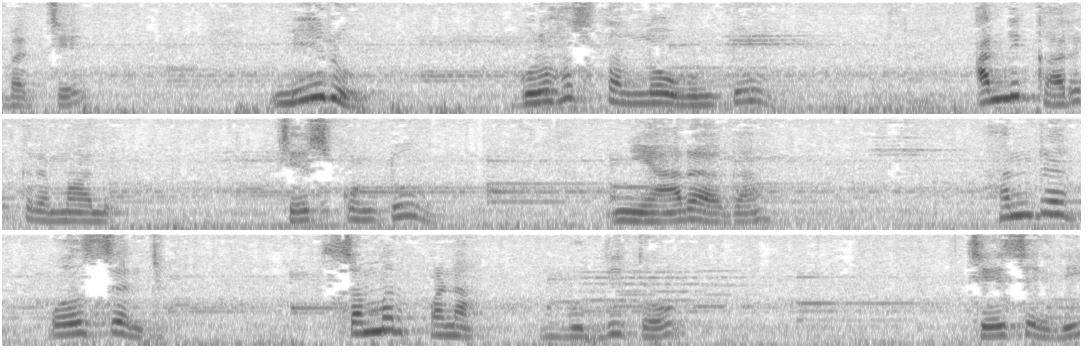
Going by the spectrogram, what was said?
బచ్చే మీరు గృహస్థంలో ఉంటూ అన్ని కార్యక్రమాలు చేసుకుంటూ న్యారాగా హండ్రెడ్ పర్సెంట్ సమర్పణ బుద్ధితో చేసేది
